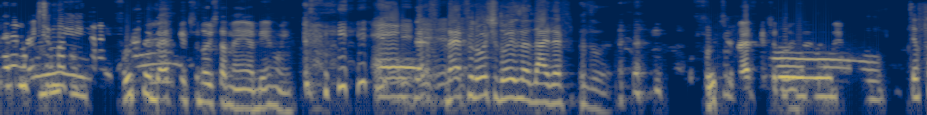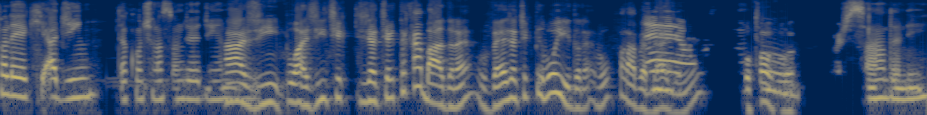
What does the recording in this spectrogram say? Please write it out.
Cara, eu não consigo mais Tem Fruit Basket 2 também, é bem ruim. É, Death, Death Note 2, é verdade. Death... Fruit Basket 2 é o- eu falei aqui, a Jean, da continuação de Adin. Ah, a Jin, porra, a Jin tinha já tinha que ter acabado, né? O velho já tinha que ter morrido, né? Vamos falar a verdade. É, né? por favor. forçado ali.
